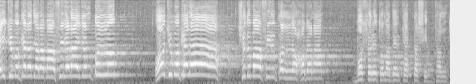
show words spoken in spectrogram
এই যুবকেরা যারা মাহফিলের আয়োজন করল, ও যুবকেরা, শুধু মাহফিল করলে হবে না, বছরে তোমাদেরকে একটা সিদ্ধান্ত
